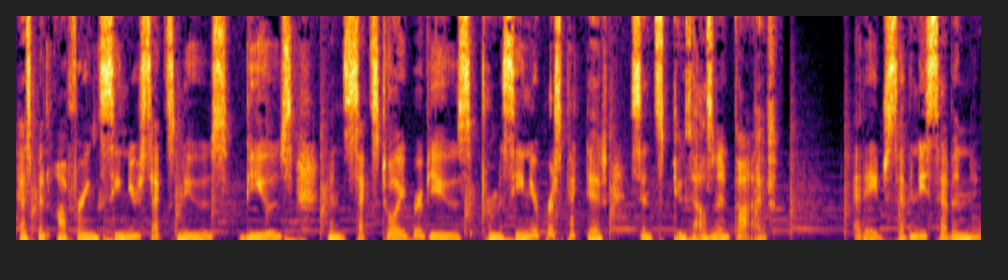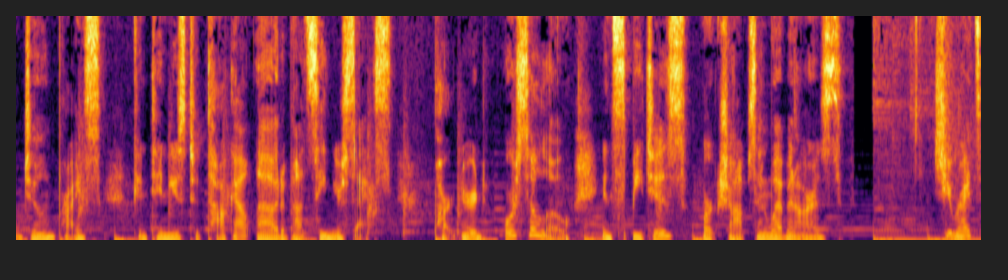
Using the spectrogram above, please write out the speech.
has been offering senior sex news, views, and sex toy reviews from a senior perspective since 2005. At age 77, Joan Price continues to talk out loud about senior sex, partnered or solo, in speeches, workshops, and webinars. She writes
